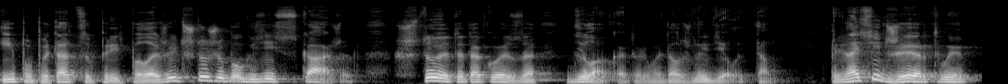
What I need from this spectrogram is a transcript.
и попытаться предположить, что же Бог здесь скажет, что это такое за дела, которые мы должны делать там. Приносить жертвы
